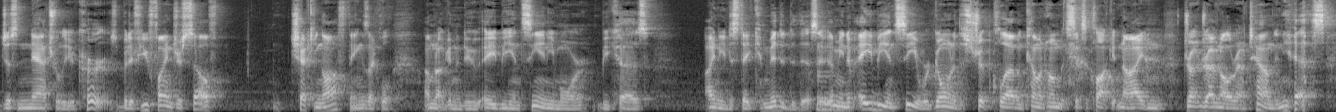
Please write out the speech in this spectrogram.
just naturally occurs. But if you find yourself checking off things like, well, I'm not going to do A, B, and C anymore because I need to stay committed to this. I mean, if A, B, and C were going to the strip club and coming home at six o'clock at night and drunk driving all around town, then yes,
